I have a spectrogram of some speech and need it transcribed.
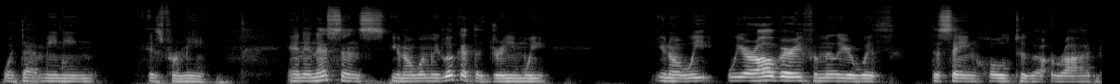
what that meaning is for me. And in essence, you know, when we look at the dream, we you know, we we are all very familiar with the saying hold to the rod,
